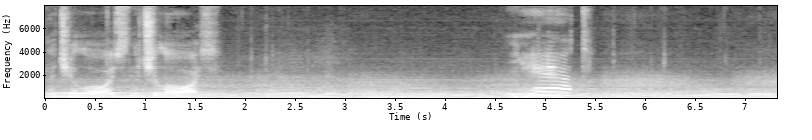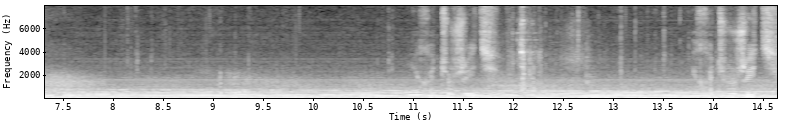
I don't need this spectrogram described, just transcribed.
Началось, началось. Нет. Я хочу жить. Я хочу жить.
